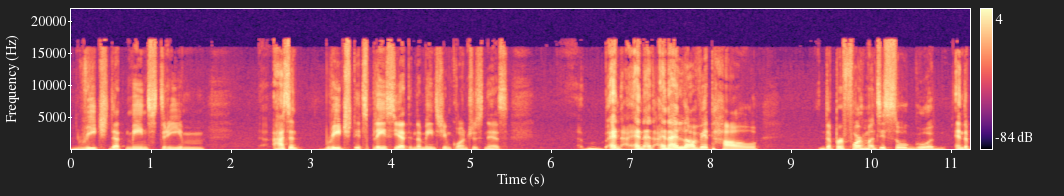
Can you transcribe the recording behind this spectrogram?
reached that mainstream, hasn't reached its place yet in the mainstream consciousness and and and, and I love it how the performance is so good and the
